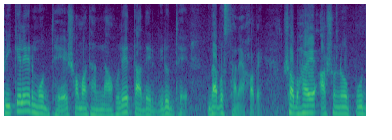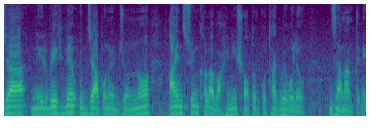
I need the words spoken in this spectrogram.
বিকেলের মধ্যে সমাধান না হলে তাদের বিরুদ্ধে ব্যবস্থা নেওয়া হবে। সভায় আসন্ন পূজা নির্বিঘ্নে উদযাপনের জন্য আইন শৃঙ্খলা বাহিনী সতর্ক থাকবে বলেও জানান তিনি।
